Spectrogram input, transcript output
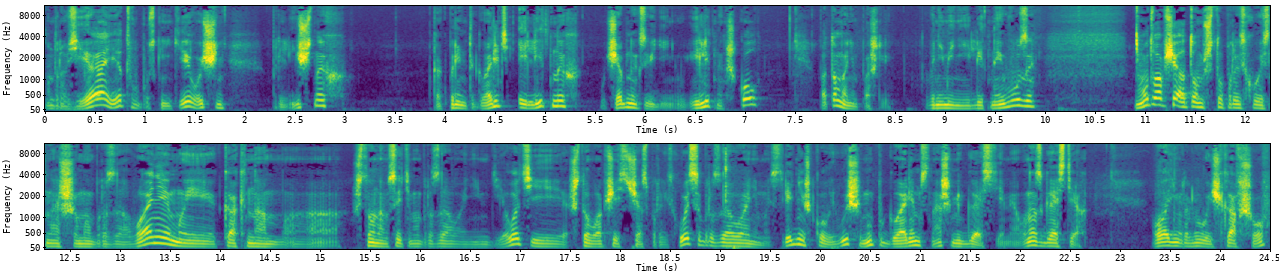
друзья, это выпускники очень приличных, как принято говорить, элитных учебных заведений, элитных школ. Потом они пошли в не менее элитные вузы. Ну, вот вообще о том, что происходит с нашим образованием и как нам, а, что нам с этим образованием делать, и что вообще сейчас происходит с образованием и средней школы, и выше, мы поговорим с нашими гостями. А у нас в гостях Владимир Львович Ковшов,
